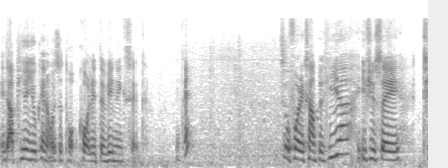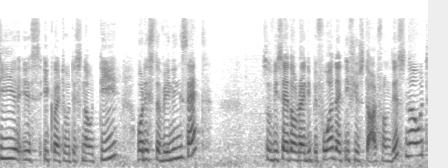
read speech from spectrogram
And up here, you can also talk, call it the winning set. So for example, here, if you say T is equal to this node D, what is the winning set? So we said already before that if you start from this node,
